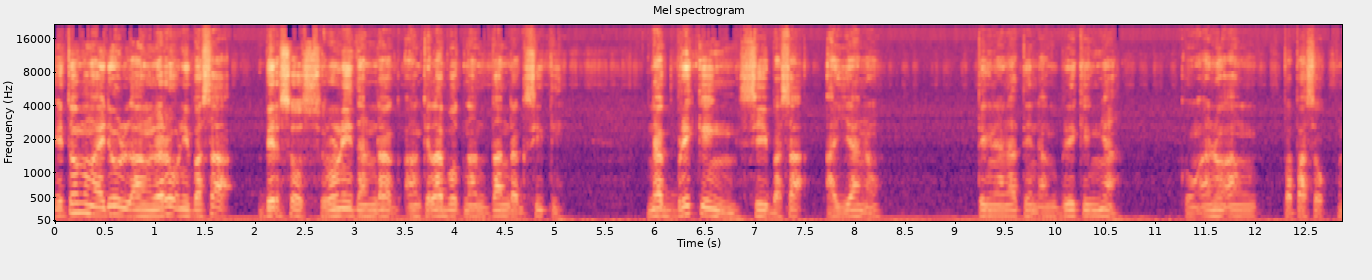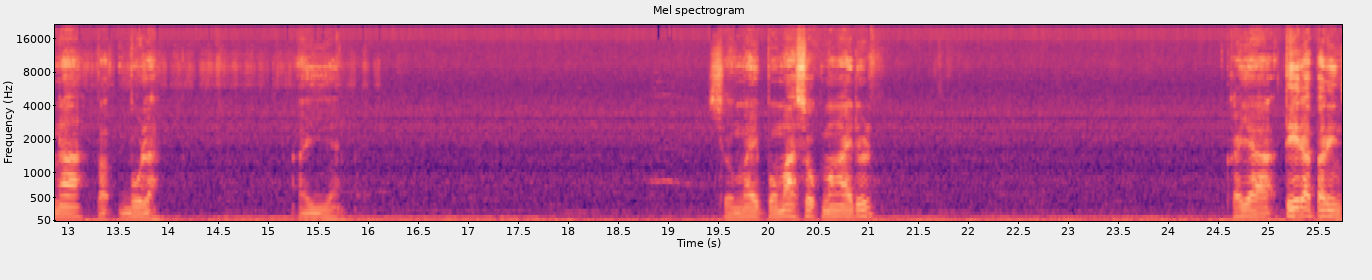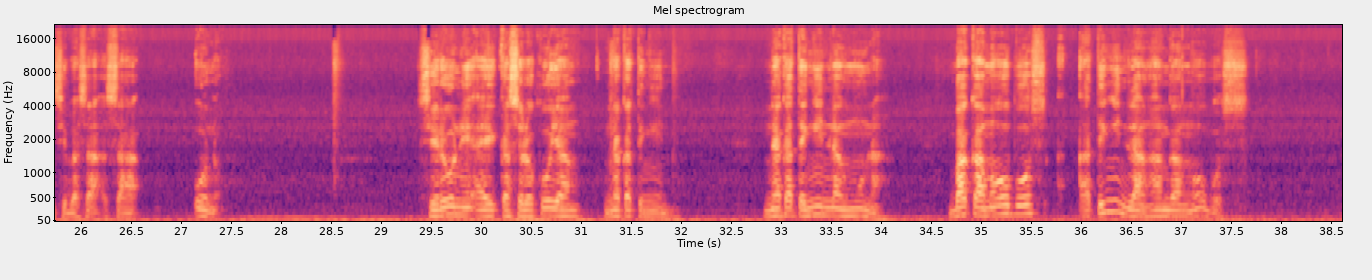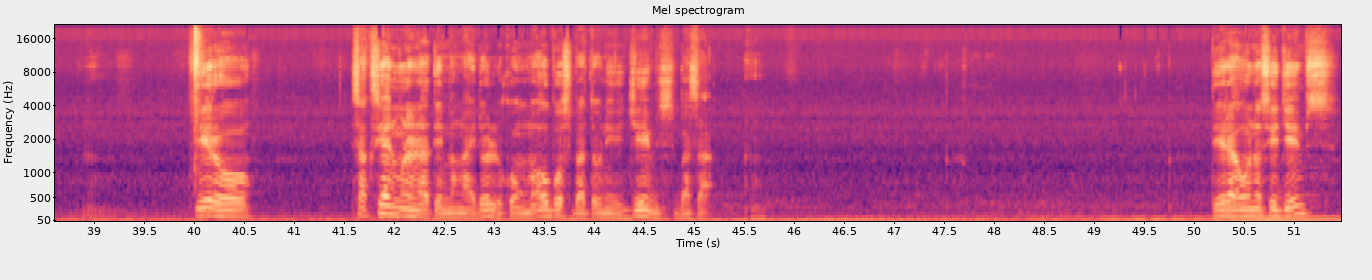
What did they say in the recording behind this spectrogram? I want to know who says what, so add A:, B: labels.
A: Ito mga idol, ang laro ni Basa versus Ronnie Tandag, ang kilabot ng Tandag City. Nag-breaking si Basa. Ayan o. Tingnan natin ang breaking niya. Kung ano ang papasok na bula. Ayan. So may pumasok mga idol. Kaya tira pa rin si Basa sa uno. Si Rooney ay kasalukuyang nakatingin. Nakatingin lang muna. Baka maubos, at tingin lang hanggang maubos. Pero, saksihan muna natin mga idol kung maubos ba to ni James Basa. Tira uno si James.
